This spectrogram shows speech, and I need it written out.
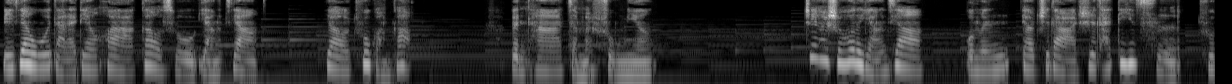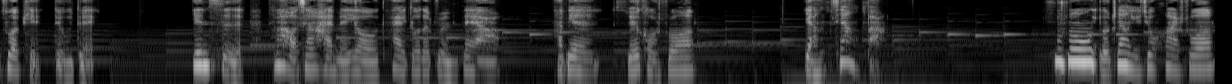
李建武打来电话告诉杨绛要出广告，问他怎么署名。这个时候的杨绛，我们要知道啊，这是他第一次出作品，对不对？因此，他好像还没有太多的准备啊，他便随口说：“杨绛吧。”书中有这样一句话说：“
